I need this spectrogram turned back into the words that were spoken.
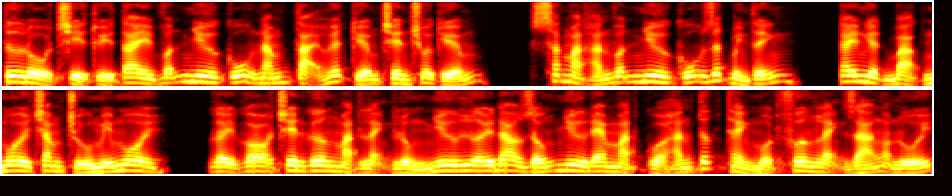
Tư đồ chỉ thủy tay vẫn như cũ nắm tại huyết kiếm trên chuôi kiếm, sắc mặt hắn vẫn như cũ rất bình tĩnh, tay nghiệt bạc môi chăm chú mí môi, gầy gò trên gương mặt lạnh lùng như lưới đao giống như đem mặt của hắn tức thành một phương lạnh giá ngọn núi.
